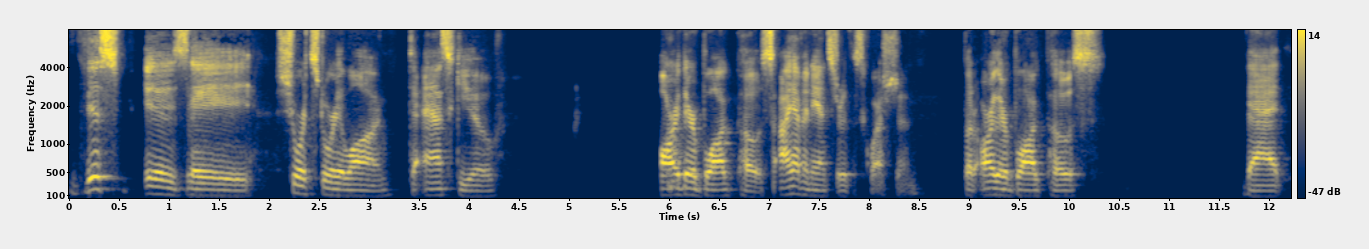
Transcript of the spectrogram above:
This is a short story long to ask you Are there blog posts? I haven't answered this question, but are there blog posts that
